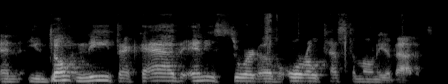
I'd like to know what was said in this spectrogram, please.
and you don't need to have any sort of oral testimony about it.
